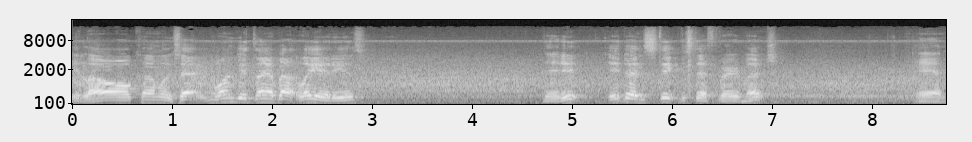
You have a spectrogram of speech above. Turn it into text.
It'll all come loose. That one good thing about lead is that it, it doesn't stick to stuff very much. And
